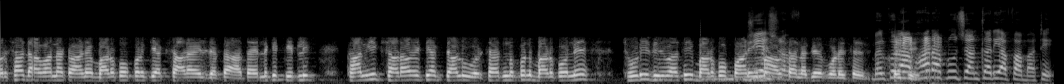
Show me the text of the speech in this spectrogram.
વરસાદ આવવાના કારણે બાળકો પણ ક્યાંક શાળાએ જતા હતા. એટલે કે કેટલીક ખાનગી શાળાઓએ ક્યાંક ચાલુ વરસાદમાં પણ બાળકોને છોડી દેવાથી બાળકો પાણીમાં આવતા નજરે પડે છે. બિલકુલ આભાર આપનું જાણકારી આપવા માટે.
